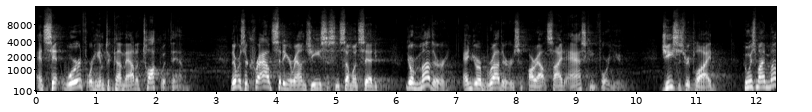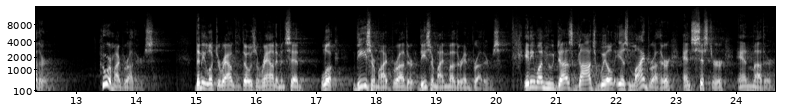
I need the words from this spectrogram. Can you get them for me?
and sent word for him to come out and talk with them. There was a crowd sitting around Jesus, and someone said, Your mother and your brothers are outside asking for you. Jesus replied, Who is my mother? Who are my brothers? Then he looked around at those around him and said, Look, these are my brother, these are my mother and brothers. Anyone who does God's will is my brother and sister and mother.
